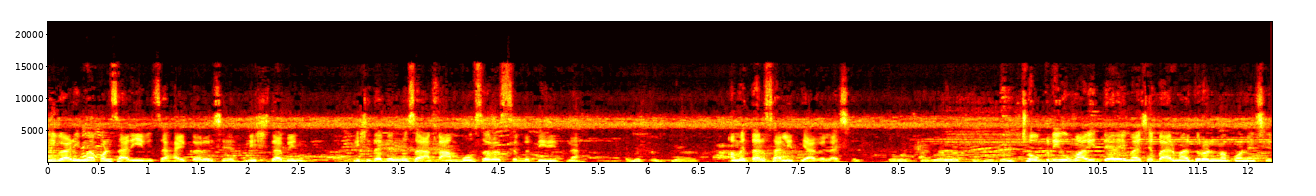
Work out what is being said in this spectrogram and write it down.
દિવાળીમાં પણ સારી એવી સહાય કરે છે નિશિતાબેન નિશિતાબેનનું કામ બહુ સરસ છે બધી રીતના. અમે તરસાલીથી આવેલા છે છોકરી ઉમા વિદ્યાલયમાં છે બારમા ધોરણમાં ભણે છે.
